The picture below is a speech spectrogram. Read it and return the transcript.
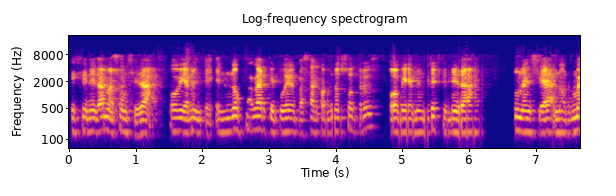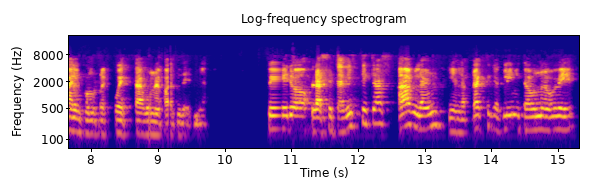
que genera más ansiedad. Obviamente, el no saber qué puede pasar con nosotros, obviamente genera una ansiedad normal como respuesta a una pandemia. Pero las estadísticas hablan, y en la práctica clínica uno ve,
